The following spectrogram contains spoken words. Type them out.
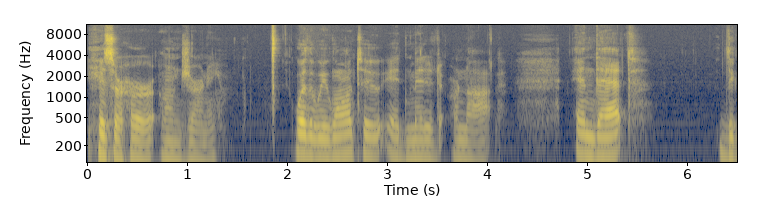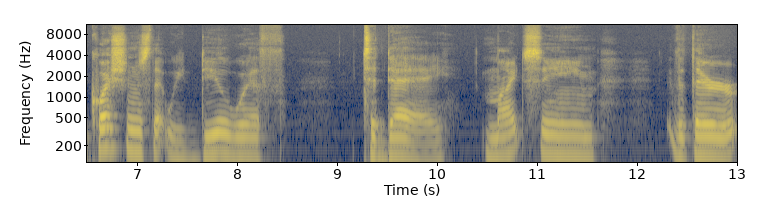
his or her own journey, whether we want to admit it or not. And that the questions that we deal with today might seem that they're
